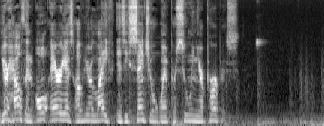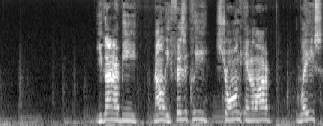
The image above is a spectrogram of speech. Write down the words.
Your health in all areas of your life is essential when pursuing your purpose. you gotta be not only physically strong in a lot of ways,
